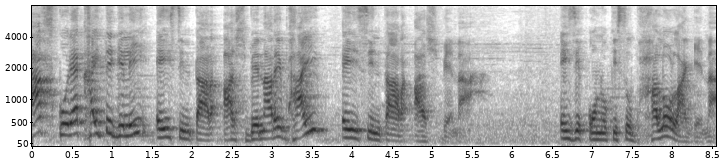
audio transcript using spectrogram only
কাজ করে খাইতে গেলেই এই চিন্তার আসবে না রে ভাই, এই চিন্তার আসবে না। এই যে কোনো কিছু ভালো লাগে না।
